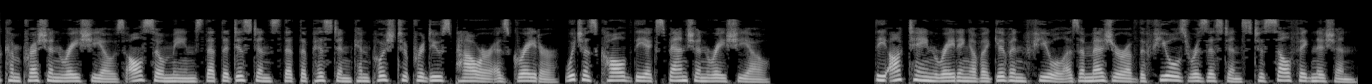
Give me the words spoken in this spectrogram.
compression ratios also means that the distance that the piston can push to produce power is greater which is called the expansion ratio. The octane rating of a given fuel is a measure of the fuel's resistance to self-ignition.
